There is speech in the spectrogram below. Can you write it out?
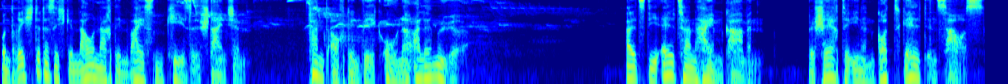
und richtete sich genau nach den weißen Kieselsteinchen, fand auch den Weg ohne alle Mühe. Als die Eltern heimkamen, bescherte ihnen Gott Geld ins Haus.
